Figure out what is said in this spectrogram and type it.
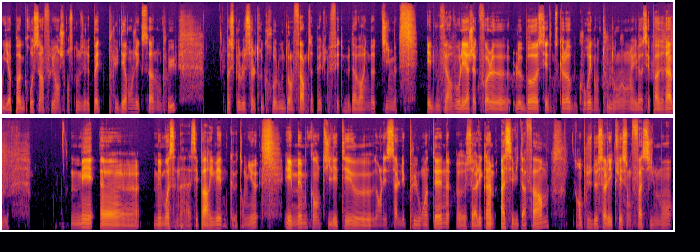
il n'y a pas de grosse influence, je pense que vous n'allez pas être plus dérangé que ça non plus. Parce que le seul truc relou dans le farm, ça peut être le fait d'avoir une autre team et de vous faire voler à chaque fois le, boss. Et dans ce cas-là, vous courez dans tout le donjon et là, c'est pas agréable. Mais mais moi ça c'est pas arrivé donc tant mieux. Et même quand il était dans les salles les plus lointaines, ça allait quand même assez vite à farm. En plus de ça, les clés sont facilement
